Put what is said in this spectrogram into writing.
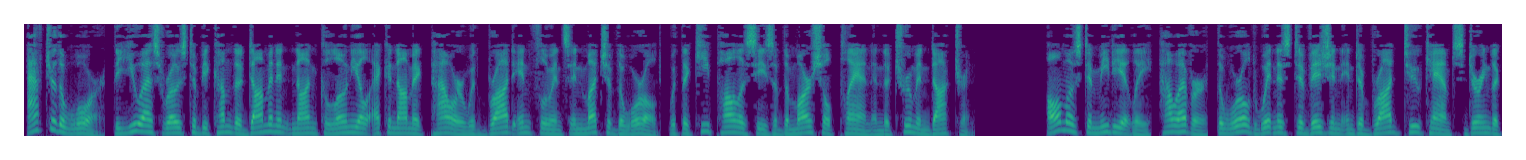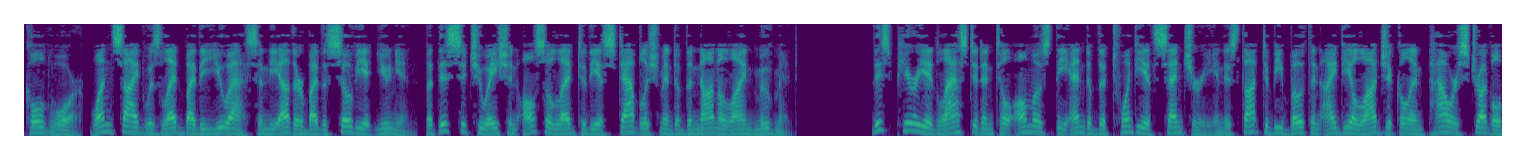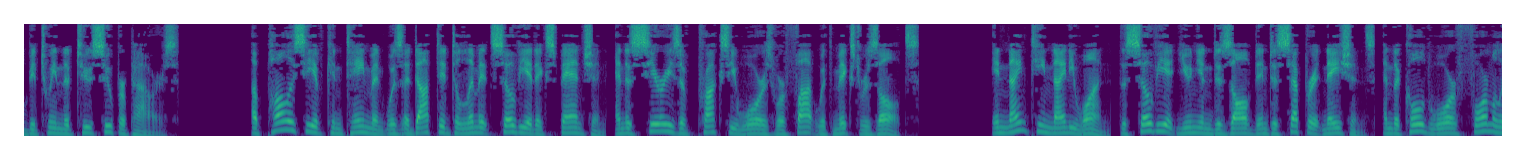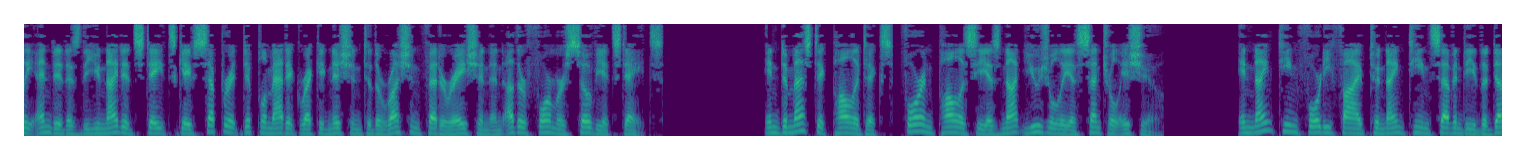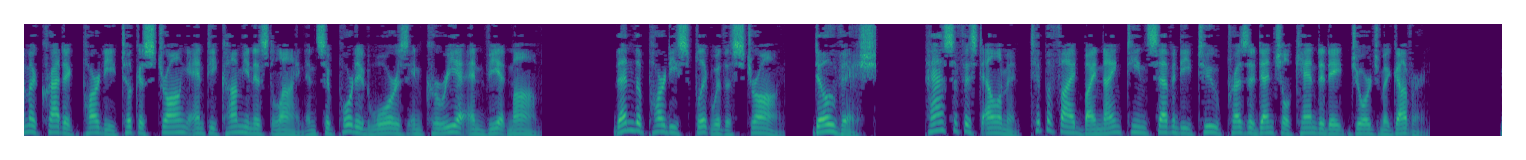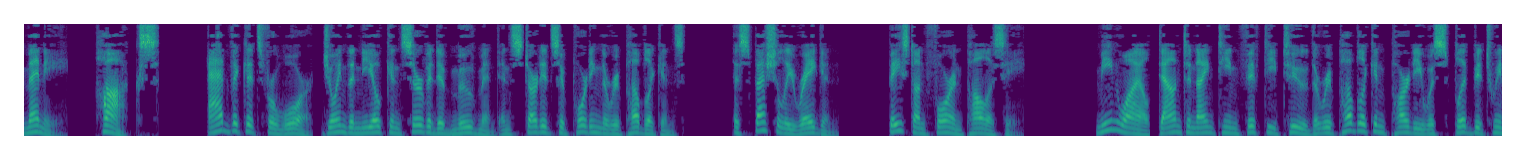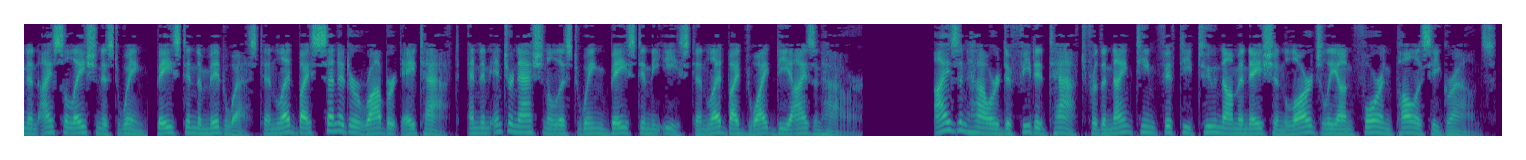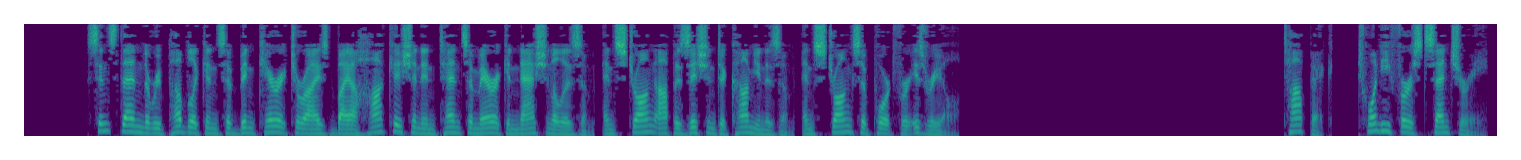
After the war, the U.S. rose to become the dominant non-colonial economic power with broad influence in much of the world, with the key policies of the Marshall Plan and the Truman Doctrine. Almost immediately, however, the world witnessed division into broad two camps during the Cold War, one side was led by the US and the other by the Soviet Union, but this situation also led to the establishment of the non-aligned movement. This period lasted until almost the end of the 20th century and is thought to be both an ideological and power struggle between the two superpowers. A policy of containment was adopted to limit Soviet expansion, and a series of proxy wars were fought with mixed results. In 1991, the Soviet Union dissolved into separate nations, and the Cold War formally ended as the United States gave separate diplomatic recognition to the Russian Federation and other former Soviet states. In domestic politics, foreign policy is not usually a central issue. In 1945–1970 the Democratic Party took a strong anti-communist line and supported wars in Korea and Vietnam. Then the party split with a strong dovish Pacifist element, typified by 1972 presidential candidate George McGovern. Many «hawks» Advocates for war, joined the neoconservative movement and started supporting the Republicans—especially Reagan—based on foreign policy. Meanwhile, down to 1952 the Republican Party was split between an isolationist wing, based in the Midwest and led by Senator Robert A. Taft, and an internationalist wing based in the East and led by Dwight D. Eisenhower. Eisenhower defeated Taft for the 1952 nomination largely on foreign policy grounds. Since then the Republicans have been characterized by a hawkish and intense American nationalism, and strong opposition to communism, and strong support for Israel. 21st century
